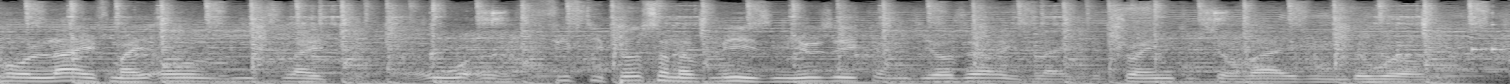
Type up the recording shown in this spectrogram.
whole life my whole it's like uh, 50% of me is music and the other is like trying to survive in the world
